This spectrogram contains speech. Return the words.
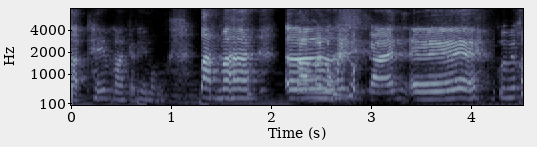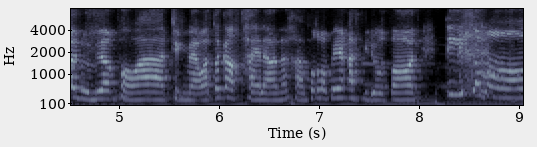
ตัดให้มากันให้ลง ตัดมา เออตามมาลงให้ถูกกัน เออคุยไม่ค่อยรู้เรื่องเพราะว่า ถึงแม้ว่าจะกลับไทยแล้วนะคะ พวกเราก็ยังอัดวิดีโอตอนตีสมอง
